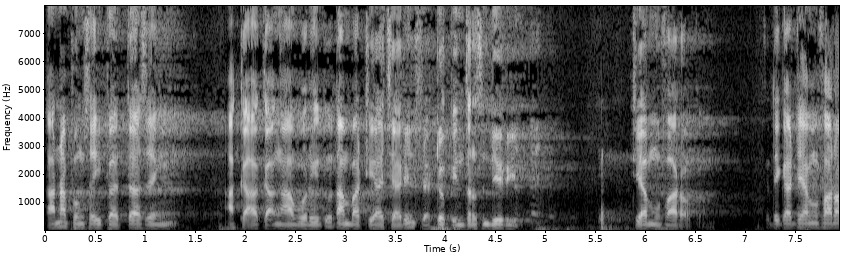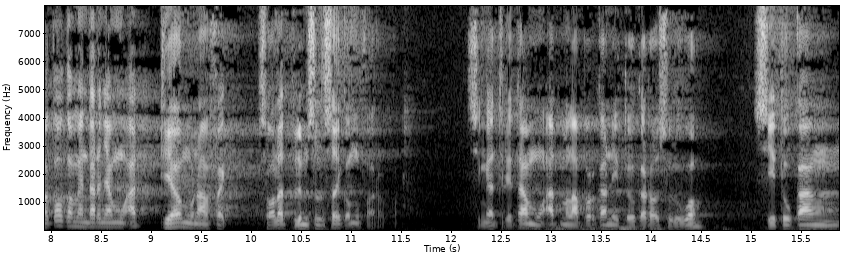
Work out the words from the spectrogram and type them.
Karena bangsa ibadah yang agak-agak ngawur itu tanpa diajarin sudah do pinter sendiri. Dia mufarokoh. Ketika dia mufarokoh, komentarnya Mu'ad, dia munafik. Sholat belum selesai ke mufarokoh. Singkat cerita Mu'ad melaporkan itu ke Rasulullah. Si tukang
